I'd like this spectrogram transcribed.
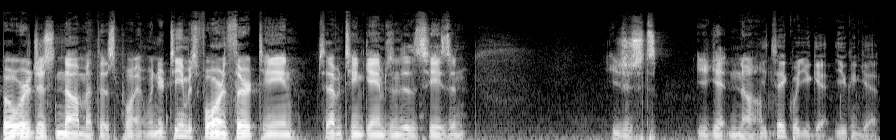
But we're just numb at this point. When your team is 4 and 13, 17 games into the season, you just you get numb. You take what you get. You can get.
